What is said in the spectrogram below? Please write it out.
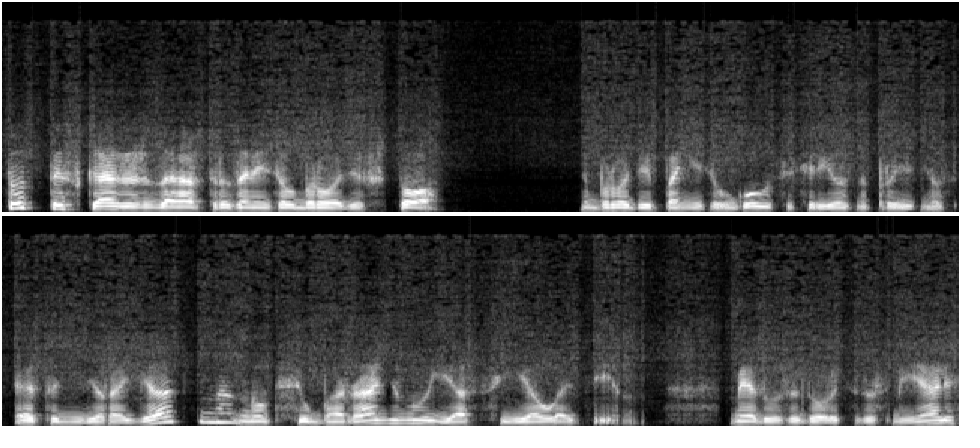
что ты скажешь завтра?» — заметил Броди. «Что?» Броди понизил голос и серьезно произнес. «Это невероятно, но всю баранину я съел один». Медуз и Дороти засмеялись,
